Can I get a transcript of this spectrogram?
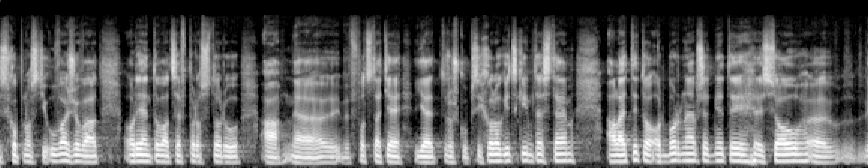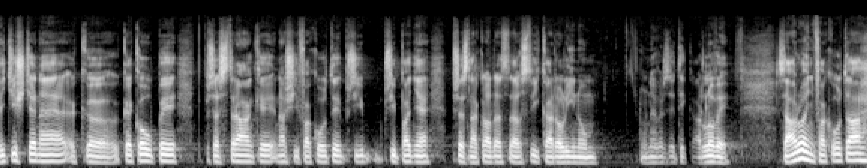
schopnosti uvažovat, orientovat se v prostoru a eh, v podstatě je trošku psychologickým testem, ale tyto odborné předměty jsou jsou eh, vytištěné ke koupi přes stránky naší fakulty, případně přes nakladatelství Karolínum Univerzity Karlovy. Zároveň fakulta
